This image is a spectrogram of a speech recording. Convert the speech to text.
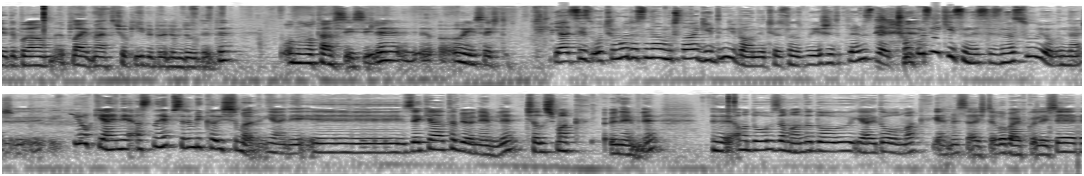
dedi Brown Applied Math çok iyi bir bölümdür dedi. Onun o tavsiyesiyle orayı seçtim. Ya siz oturma odasından mutfağa girdim gibi anlatıyorsunuz bu yaşadıklarınızla. Çok mu zekisiniz siz? Nasıl oluyor bunlar? Ee, Yok yani aslında hepsinin bir karışımı. Yani e, zeka tabii önemli, çalışmak önemli. E, ama doğru zamanda doğru yerde olmak. Yani mesela işte Robert Kolej'e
